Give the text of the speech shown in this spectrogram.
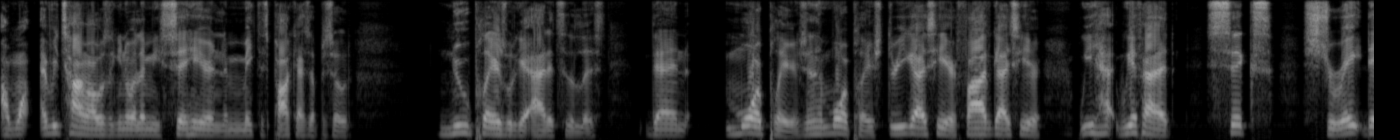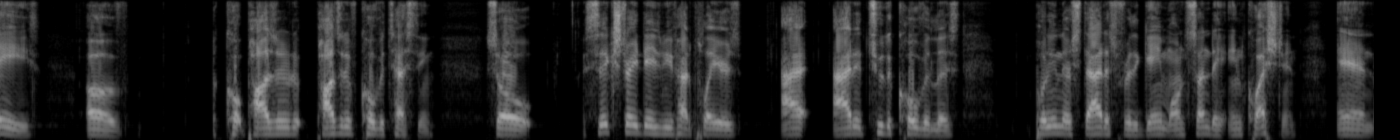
I want every time I was like you know what let me sit here and let me make this podcast episode. New players would get added to the list, then more players and then more players. Three guys here, five guys here. We had we have had six straight days of positive positive COVID testing so six straight days we've had players at, added to the COVID list, putting their status for the game on Sunday in question. And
